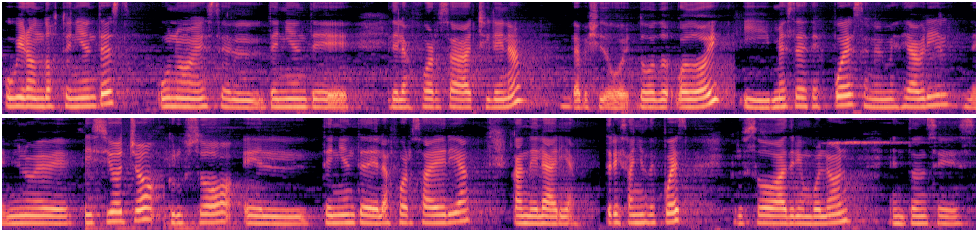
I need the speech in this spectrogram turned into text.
Hubieron dos tenientes. Uno es el teniente de la Fuerza Chilena, de apellido Godoy, y meses después, en el mes de abril de 1918, cruzó el teniente de la Fuerza Aérea, Candelaria. Tres años después cruzó Adrien Bolón, entonces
